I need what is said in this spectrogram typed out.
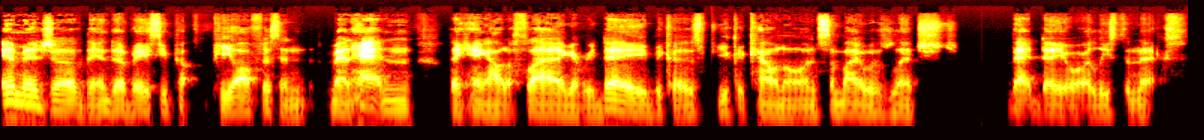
image of the NAACP office in Manhattan, they hang out a flag every day because you could count on somebody was lynched that day or at least the next.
